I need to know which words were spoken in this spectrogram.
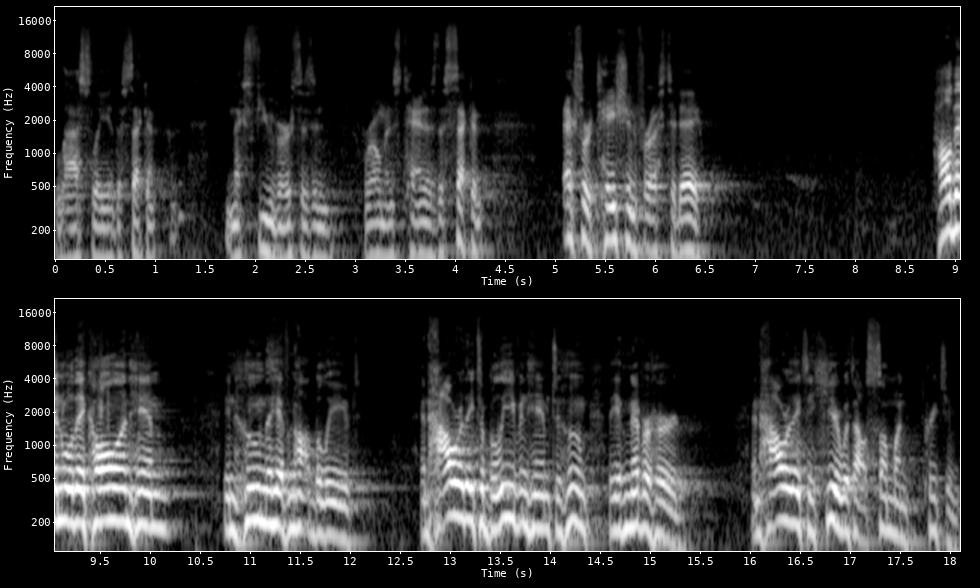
Lastly, the second, next few verses in Romans 10 is the second exhortation for us today. How then will they call on him in whom they have not believed? And how are they to believe in him to whom they have never heard? And how are they to hear without someone preaching?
